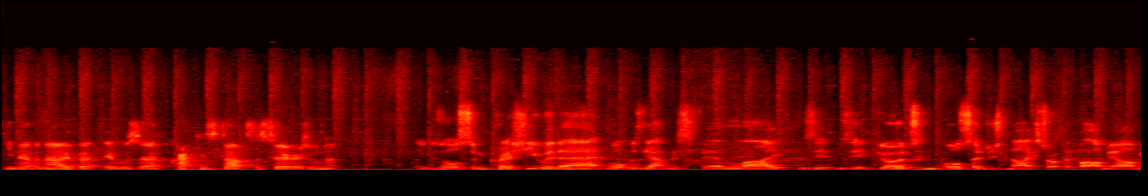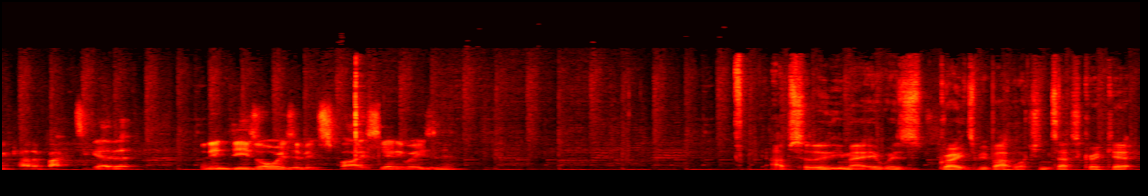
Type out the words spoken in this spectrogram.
you never know, but it was a cracking start to the series, wasn't it? It was awesome. Chris, you were there. What was the atmosphere like? Was it was it good and also just nice to have the Barmy Army kind of back together? And India's always a bit spicy anyway, isn't it? Absolutely, mate. It was great to be back watching Test cricket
